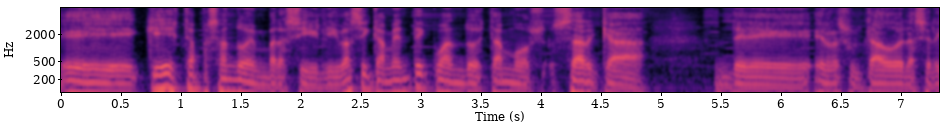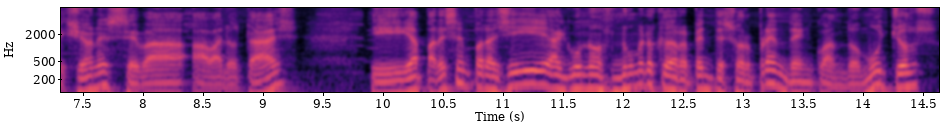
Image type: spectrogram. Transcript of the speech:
eh, qué está pasando en Brasil. Y básicamente cuando estamos cerca del el resultado de las elecciones, se va a balotage y aparecen por allí algunos números que de repente sorprenden cuando muchos,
